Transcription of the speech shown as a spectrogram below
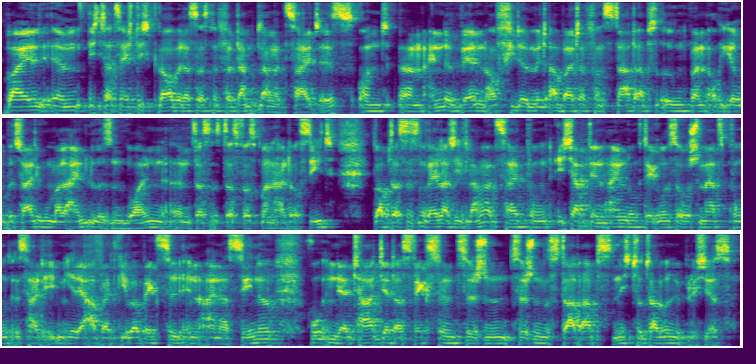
weil ähm, ich tatsächlich glaube, dass das eine verdammt lange Zeit ist und am Ende werden auch viele Mitarbeiter von Startups irgendwann auch ihre Beteiligung mal einlösen wollen. Ähm, das ist das, was man halt auch sieht. Ich glaube, das ist ein relativ langer Zeitpunkt. Ich habe den Eindruck, der größere Schmerzpunkt ist halt eben hier der Arbeitgeberwechsel in einer Szene, wo in der Tat ja das Wechseln zwischen, zwischen Startups nicht total unüblich ist.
